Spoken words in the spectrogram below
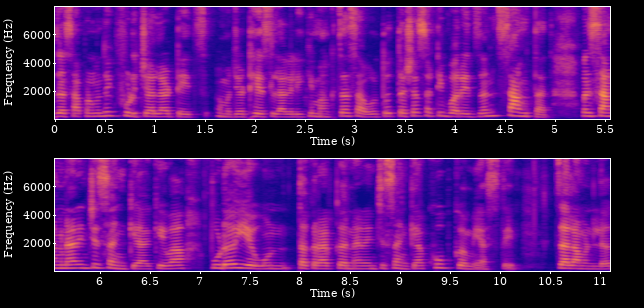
जसं आपण म्हणतो की पुढच्याला टेच म्हणजे ठेस लागली की मागचा सावरतो तशासाठी बरेच जण सांगतात. पण सांगणाऱ्यांची संख्या किंवा पुढं येऊन तक्रार करणाऱ्यांची संख्या खूप कमी असते. चला म्हणलं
